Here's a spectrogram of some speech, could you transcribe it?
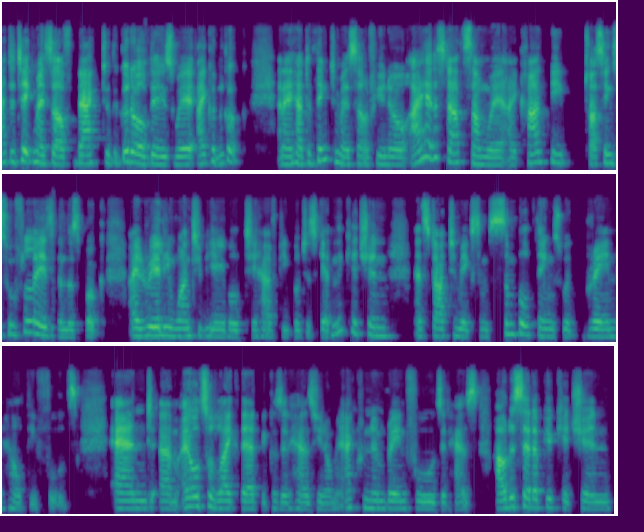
I had to take myself back to the good old days where I couldn't cook. And I had to think to myself, you know, I had to start somewhere. I can't be tossing souffles in this book. I really want to be able to have people just get in the kitchen and start to make some simple things with brain healthy foods. And um, I also like that because it has, you know, my acronym Brain Foods. It has how to set up your kitchen,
